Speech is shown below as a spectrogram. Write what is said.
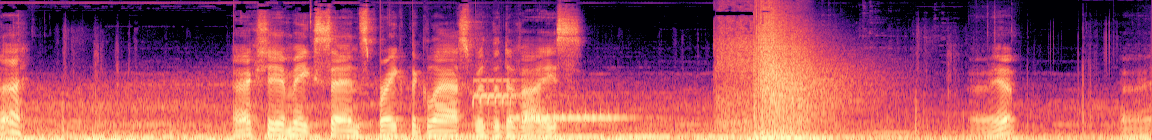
Huh. Actually, it makes sense. Break the glass with the device. Uh, yep. Uh,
